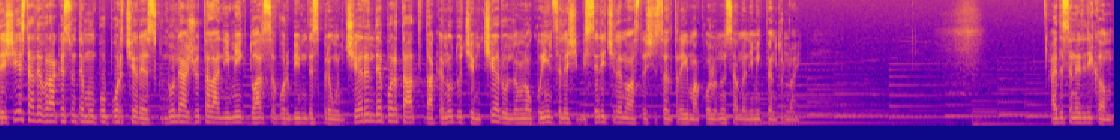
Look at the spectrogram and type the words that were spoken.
Deși este adevărat că suntem un popor ceresc, nu ne ajută la nimic doar să vorbim despre un cer îndepărtat, dacă nu ducem cerul în locuințele și bisericile noastre și să-l trăim acolo, nu înseamnă nimic pentru noi. Haideți să ne ridicăm.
